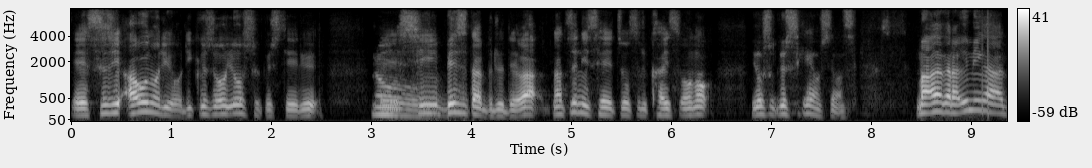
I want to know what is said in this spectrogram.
えー、筋青のりを陸上養殖しているえー、シーベジタブルでは夏に成長する海藻の養殖試験をしてます。まあだから海が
